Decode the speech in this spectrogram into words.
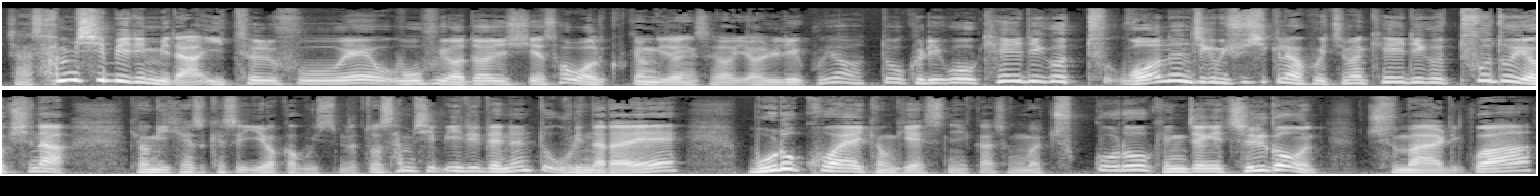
자, 30일입니다. 이틀 후에 오후 8시에 서울 월드컵 경기장에서 열리고요. 또 그리고 K리그 2, 1은 지금 휴식기를 갖고 있지만 K리그 2도 역시나 경기 계속해서 이어가고 있습니다. 또 31일에는 또 우리나라의 모로코와의 경기가 있으니까 정말 축구로 굉장히 즐거운 주말과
